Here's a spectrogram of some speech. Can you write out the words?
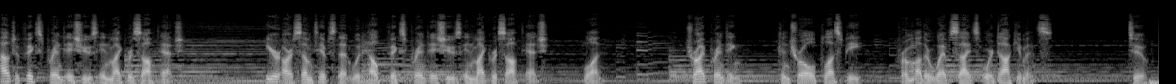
How to fix print issues in Microsoft Edge. Here are some tips that would help fix print issues in Microsoft Edge. 1. Try printing, Ctrl plus P, from other websites or documents. 2.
